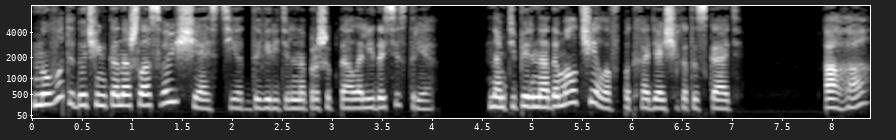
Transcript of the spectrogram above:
«Ну вот и доченька нашла свое счастье», — доверительно прошептала Лида сестре. «Нам теперь надо молчелов, подходящих отыскать». «Ага.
